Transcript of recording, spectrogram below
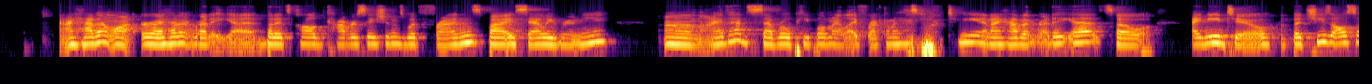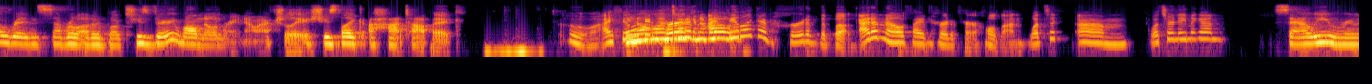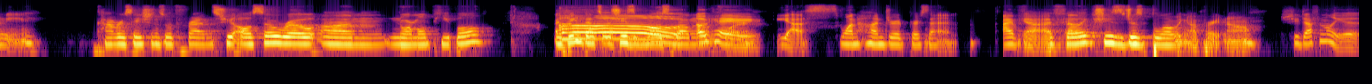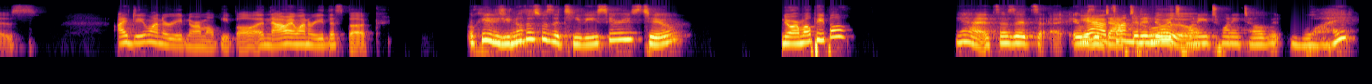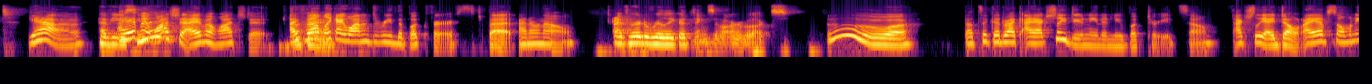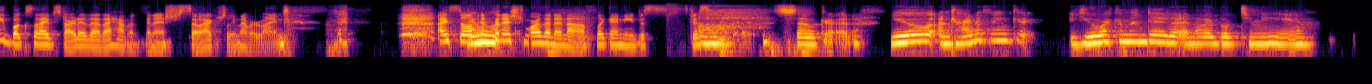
I haven't want or I haven't read it yet, but it's called Conversations with Friends by Sally Rooney. Um, I've had several people in my life recommend this book to me, and I haven't read it yet, so I need to. But she's also written several other books. She's very well known right now, actually. She's like a hot topic. Oh, I feel You like I've I'm heard talking of, I feel like I've heard of the book. I don't know if I've heard of her. Hold on. What's it? Um, what's her name again? Sally Rooney, Conversations with Friends. She also wrote um Normal People. I think that's what she's most Oh, well known for. Okay. for. Yes, one hundred percent. I've Yeah, I feel like she's just blowing up right now. she definitely is. I do want to read Normal People, and now I want to read this book. Okay, did you know this was a TV series too? Normal People. Yeah, it says it's uh, it was Yeah, adapted into a 2020 television. What? Yeah, Have you I seen haven't it? watched it. I haven't watched it. I felt like I wanted to read the book first, but I don't know. I've heard really good things about her books. Ooh, that's a good rec. I actually do need a new book to read. So actually, I don't. I have so many books that I've started that I haven't finished. So actually, never mind. I still haven't I'm- finished more than enough. Like I need to just Oh, so good. You, I'm trying to think. You recommended another book to me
